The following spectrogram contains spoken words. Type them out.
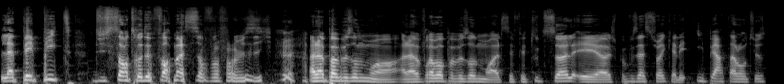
la pépite du centre de formation Flonflon Musique, elle a pas besoin de moi. Hein. Elle a vraiment pas besoin de moi. Elle s'est fait toute seule et euh, je peux vous assurer qu'elle est hyper talentueuse.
